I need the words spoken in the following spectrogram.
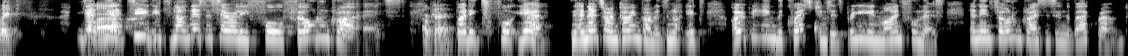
like Yeah, Uh, that's it. It's not necessarily for Feldenkrais, okay but it's for yeah, and that's where I'm coming from. It's not. It's opening the questions. It's bringing in mindfulness, and then Feldenkrais is in the background.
